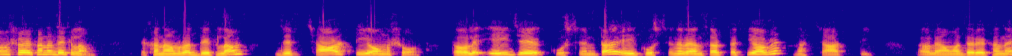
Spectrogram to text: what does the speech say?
অংশ এখানে দেখলাম? এখানে আমরা দেখলাম যে চারটি অংশ। তাহলে এই যে কোশ্চেনটা, এই কোশ্চেনের অ্যান্সারটা কি হবে? না, চারটি। তাহলে আমাদের এখানে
